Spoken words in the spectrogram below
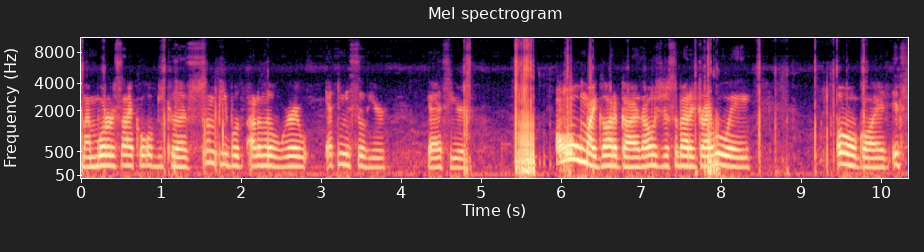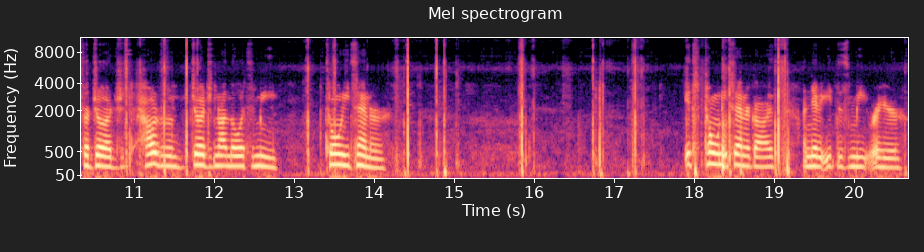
my motorcycle because some people, I don't know where, I think it's still here. Yeah, it's here. Oh my god, guys, I was just about to drive away. Oh guys, it's the judge. How does the judge not know it's me? Tony Tanner. It's Tony Tanner, guys. I need to eat this meat right here.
